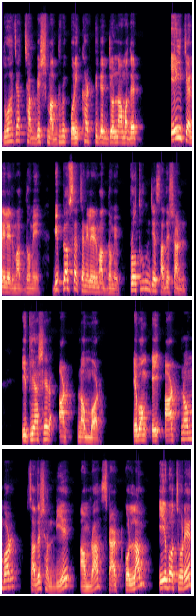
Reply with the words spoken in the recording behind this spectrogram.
দু হাজার ছাব্বিশ মাধ্যমিক পরীক্ষার্থীদের জন্য আমাদের এই চ্যানেলের মাধ্যমে, বিপ্লব স্যার চ্যানেলের মাধ্যমে প্রথম যে সাজেশন, ইতিহাসের আট নম্বর। এবং এই আট নম্বর সাজেশন দিয়ে আমরা স্টার্ট করলাম। এ বছরের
